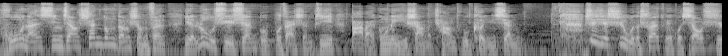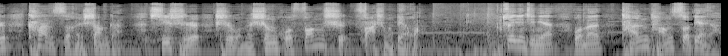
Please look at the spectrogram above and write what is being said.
湖南、新疆、山东等省份也陆续宣布不再审批八百公里以上的长途客运线路。这些事物的衰退或消失，看似很伤感，其实是我们生活方式发生了变化。最近几年，我们谈糖色变呀，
